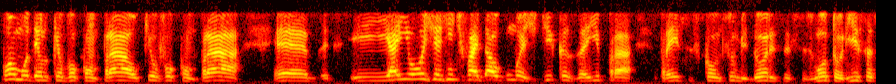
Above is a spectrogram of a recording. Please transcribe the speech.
Qual modelo que eu vou comprar, o que eu vou comprar, é, e aí hoje a gente vai dar algumas dicas aí para esses consumidores, esses motoristas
